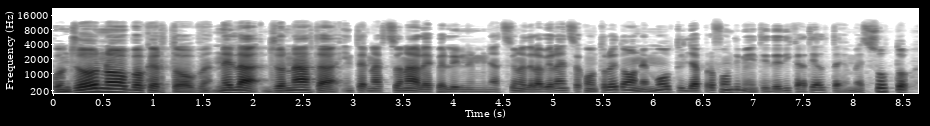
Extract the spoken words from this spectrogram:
Buongiorno, Boker Tov. Nella giornata internazionale per l'eliminazione della violenza contro le donne, molti gli approfondimenti dedicati al tema e sotto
